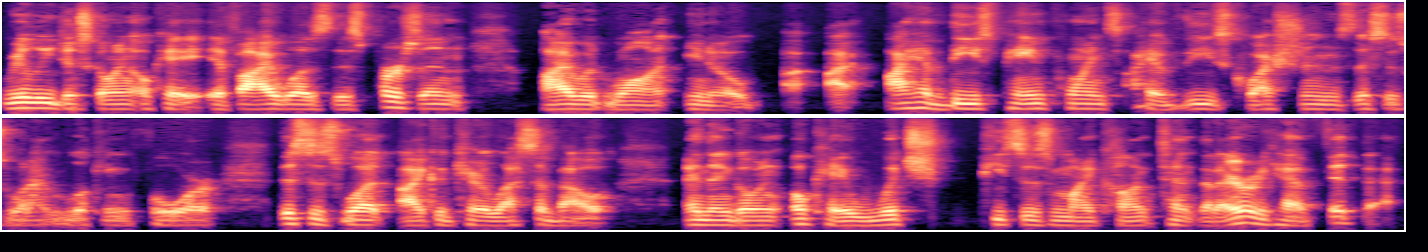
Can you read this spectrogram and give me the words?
really just going okay if i was this person i would want you know i, I have these pain points. I have these questions. This is what i'm looking for. This is what i could care less about. And then going okay which pieces of my content that i already have fit that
